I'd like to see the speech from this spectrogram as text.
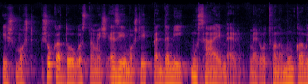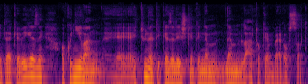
és most sokat dolgoztam, és ezért most éppen, de még muszáj, mert, mert ott van a munka, amit el kell végezni, akkor nyilván egy tüneti kezelésként én nem, nem látok ebben rosszat.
